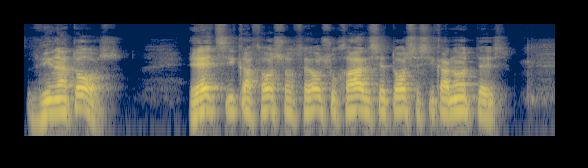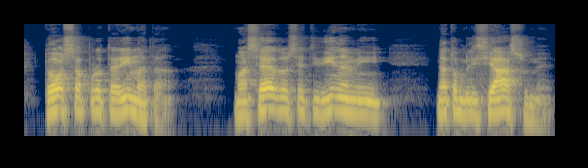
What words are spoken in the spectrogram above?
δυνατός. Έτσι καθώς ο Θεός σου χάρισε τόσες ικανότητες, τόσα προτερήματα, μας έδωσε τη δύναμη να τον πλησιάσουμε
